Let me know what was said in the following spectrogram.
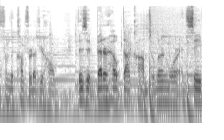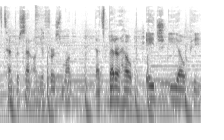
from the comfort of your home. Visit betterhelp.com to learn more and save 10% on your first month. That's BetterHelp, H E L P.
